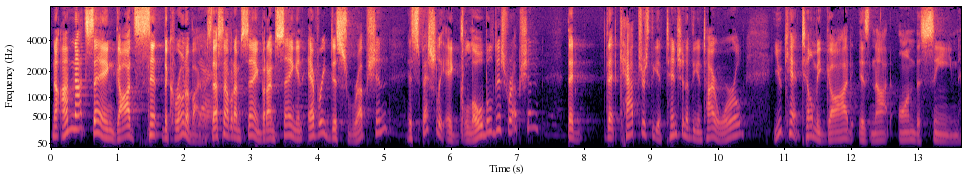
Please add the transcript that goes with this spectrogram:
Now, I'm not saying God sent the coronavirus. That's not what I'm saying. But I'm saying in every disruption, especially a global disruption that, that captures the attention of the entire world, you can't tell me God is not on the scene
